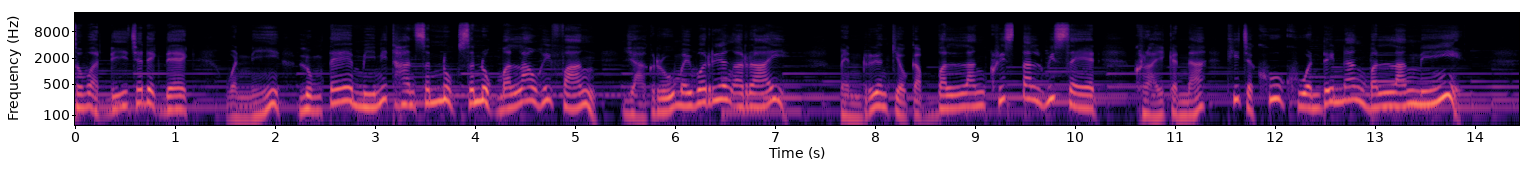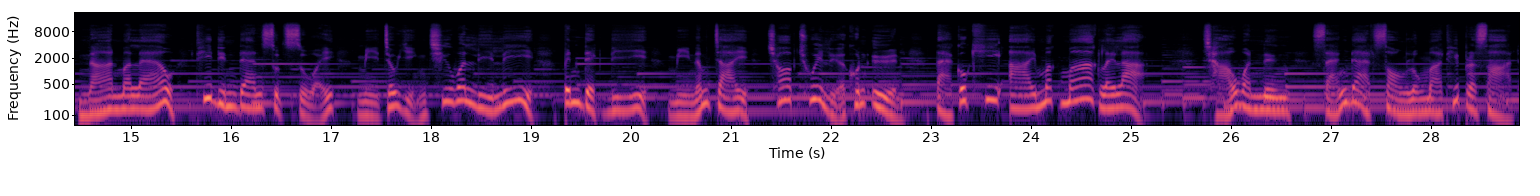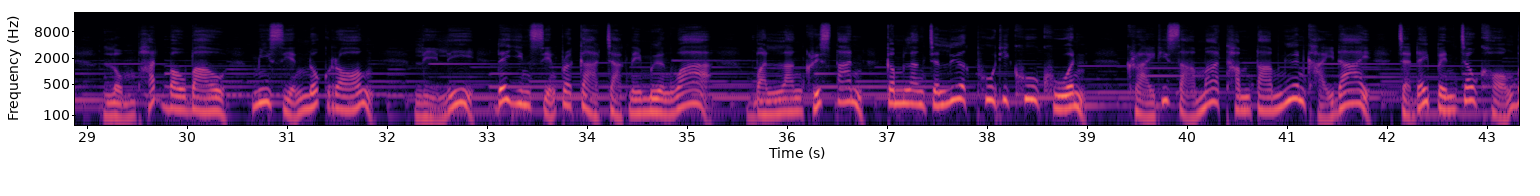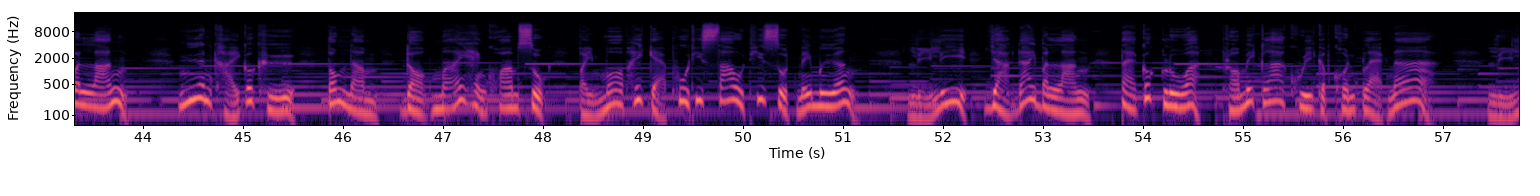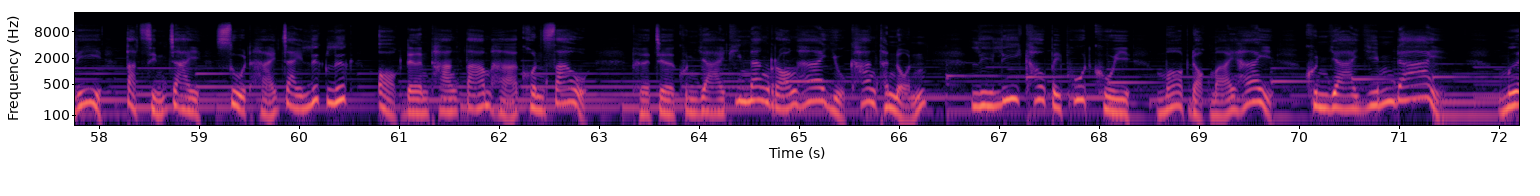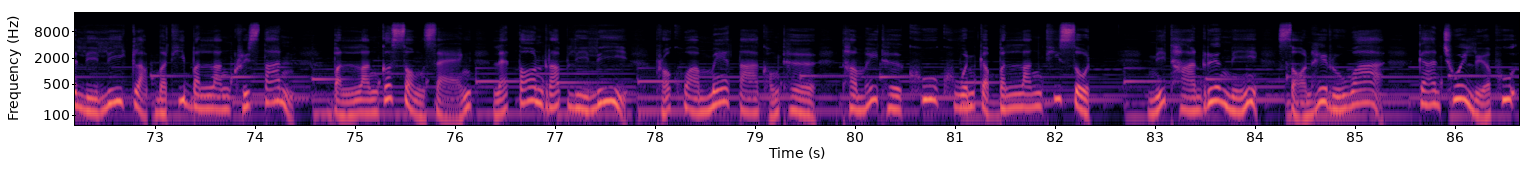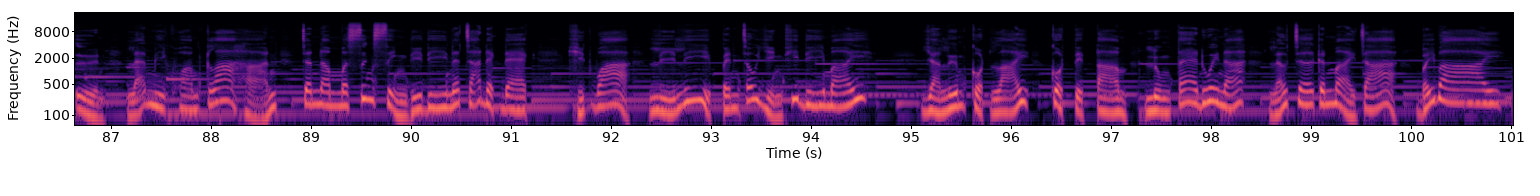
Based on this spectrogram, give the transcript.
สวัสดีเจ้าเด็กๆ วันนี้ลุงเต้มีนิทานสนุกสนุกๆมาเล่าให้ฟัง อยากรู้ไหมว่าเรื่องอะไร เป็นเรื่องเกี่ยวกับบัลลังก์คริสตัลวิเศษ ใครกันนะที่จะคู่ควรได้นั่งบัลลังก์นี้ นานมาแล้วที่ดินแดนสุดสวย มีเจ้าหญิงชื่อว่าลีลี่ เป็นเด็กดี มีน้ำใจชอบช่วยเหลือคนอื่น แต่ก็ขี้อายมากๆเลยล่ะเเช้าวันหนึ่ง แสงแดดส่องลงมาที่ปราสาทลมพัดเบาๆ มีเสียงนกร้องลีลี่ได้ยินเสียงประกาศจากในเมืองว่า บัลลังก์คริสตันกำลังจะเลือกผู้ที่คู่ควร ใครที่สามารถทำตามเงื่อนไขได้ จะได้เป็นเจ้าของบัลลังก์เงื่อนไขก็คือ ต้องนำดอกไม้แห่งความสุขไปมอบให้แก่ผู้ที่เศร้าที่สุดในเมือง ลีลี่อยากได้บัลลังก์แต่ก็กลัวเพราะไม่กล้าคุยกับคนแปลกหน้าลีลี่ตัดสินใจสูดหายใจลึกๆ ออกเดินทางตามหาคนเศร้า เธอเจอคุณยายที่นั่งร้องไห้อยู่ข้างถนน ลีลี่เข้าไปพูดคุย มอบดอกไม้ให้ คุณยายยิ้มได้ เมื่อลีลี่กลับมาที่บัลลังก์คริสตัน บัลลังก์ก็ส่องแสงและต้อนรับลีลี่ เพราะความเมตตาของเธอทำให้เธอคู่ควรกับบัลลังก์ที่สุด นิทานเรื่องนี้สอนให้รู้ว่า การช่วยเหลือผู้อื่น และมีความกล้าหาญจะนำมาซึ่งสิ่งดีๆ นะจ๊ะเด็กๆ คิดว่าลีลี่เป็นเจ้าหญิงที่ดีไหม อย่าลืมกดไลค์ กดติดตามลุงแต้ด้วยนะ แล้วเจอกันใหม่จ้า บ๊ายบาย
